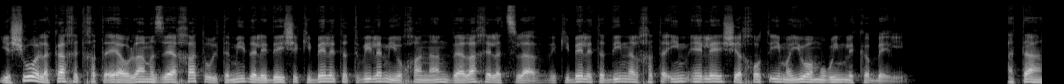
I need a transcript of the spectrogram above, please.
ישוע לקח את חטאי העולם הזה אחת ולתמיד על ידי שקיבל את הטבילה מיוחנן והלך אל הצלב, וקיבל את הדין על חטאים אלה שהחוטאים היו אמורים לקבל. עתה,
